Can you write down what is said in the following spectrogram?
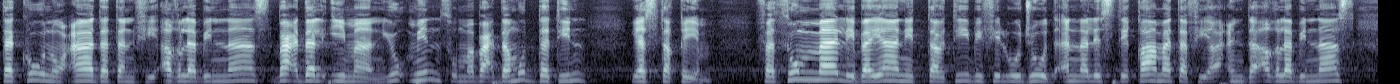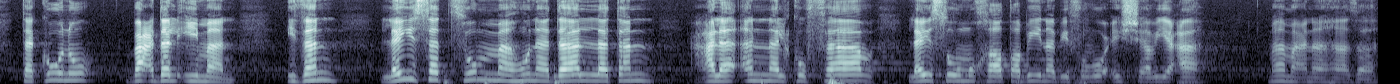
تكون عادة في أغلب الناس بعد الإيمان يؤمن ثم بعد مدة يستقيم. فثم لبيان الترتيب في الوجود أن الاستقامة في عند أغلب الناس تكون بعد الإيمان. اذا ليست ثم هنا دالة على أن الكفار ليسوا مخاطبين بفروع الشريعة. ما معنى هذا؟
